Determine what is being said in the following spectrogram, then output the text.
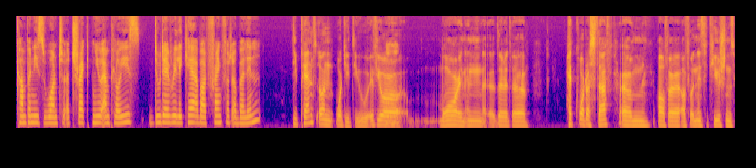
companies want to attract new employees? Do they really care about Frankfurt or Berlin? Depends on what you do. If you're mm. more in, in, the, the headquarter staff um, of, a, of an institutions,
